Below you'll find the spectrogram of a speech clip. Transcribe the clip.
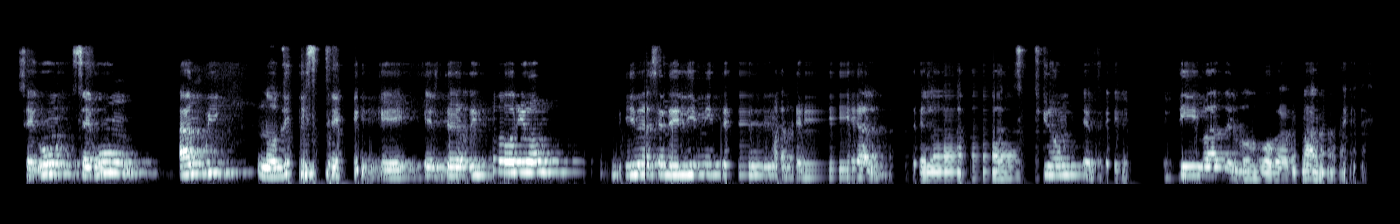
Según, según nos dice que el territorio viene a ser el límite material de la acción efectiva de los gobernantes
